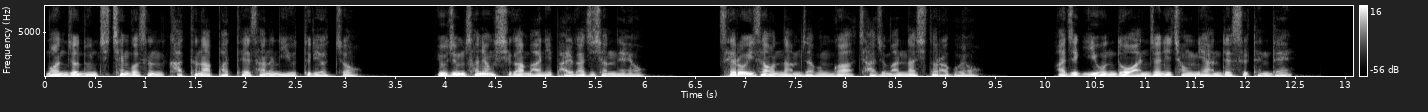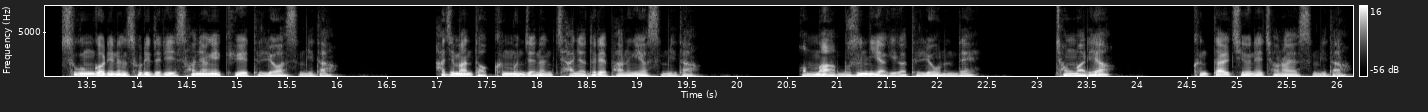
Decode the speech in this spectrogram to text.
먼저 눈치챈 것은 같은 아파트에 사는 이웃들이었죠. 요즘 선영 씨가 많이 밝아지셨네요. 새로 이사 온 남자분과 자주 만나시더라고요. 아직 이혼도 완전히 정리 안 됐을 텐데. 수군거리는 소리들이 선영의 귀에 들려왔습니다. 하지만 더 큰 문제는 자녀들의 반응이었습니다. 엄마, 무슨 이야기가 들려오는데? 정말이야? 큰딸 지은의 전화였습니다.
